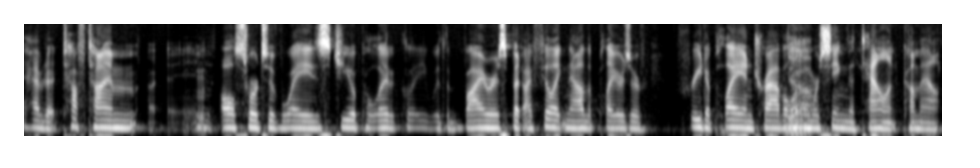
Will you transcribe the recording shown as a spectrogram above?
had a tough time in all sorts of ways geopolitically with the virus, but I feel like now the players are free to play and travel, yeah. and we're seeing the talent come out.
